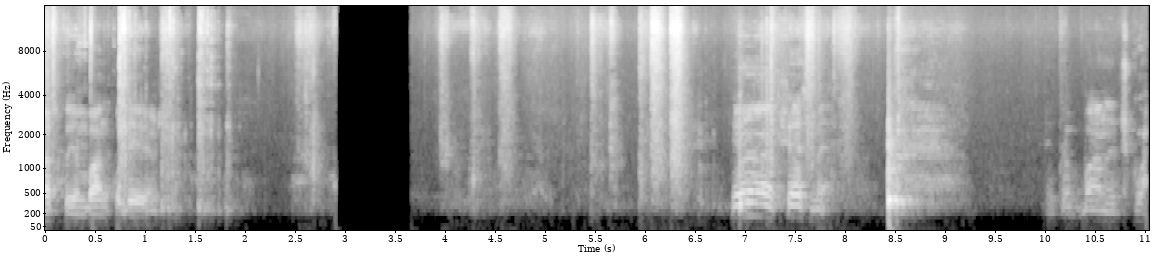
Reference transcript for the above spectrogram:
Витаскуємо банку, дивимося. Так, сейчас мы эту баночку.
